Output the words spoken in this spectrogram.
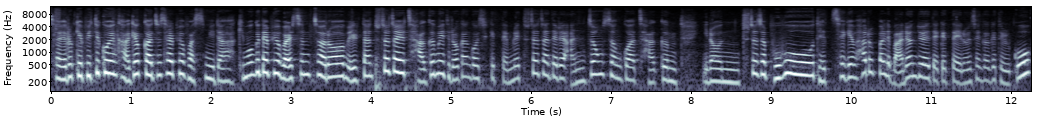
자, 이렇게 비트코인 가격까지 살펴봤습니다. 김원규 대표 말씀처럼 일단 투자자의 자금이 들어간 것이기 때문에 투자자들의 안정성과 자금 이런 투자자 보호 대책이 하루빨리 마련돼야 되겠다 이런 생각이 들고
